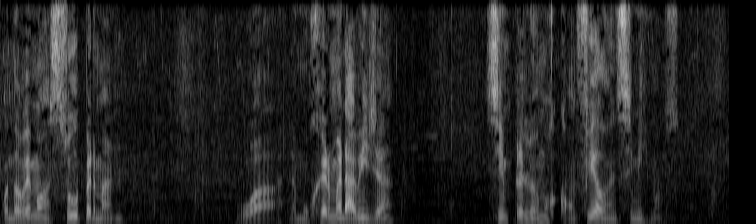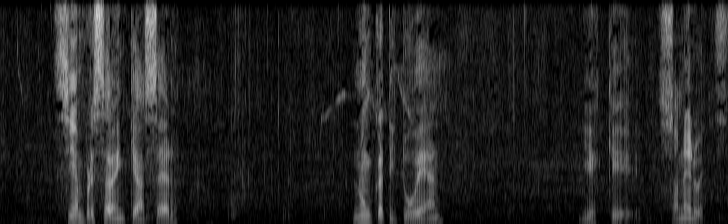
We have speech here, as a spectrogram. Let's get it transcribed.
cuando vemos a Superman o a la Mujer Maravilla, siempre lo hemos confiado en sí mismos. Siempre saben qué hacer. Nunca titubean. Y es que son héroes.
